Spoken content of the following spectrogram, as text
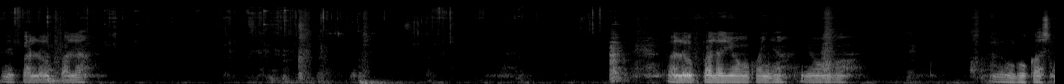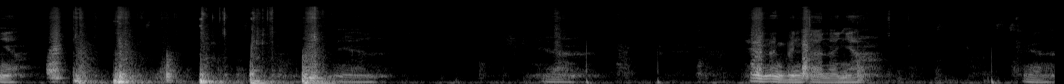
Ay paloob pala. Paloob pala yung kanya, yung yung bukas niya. Ayan. Ayan. Ayan ang bintana niya. Ayan.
